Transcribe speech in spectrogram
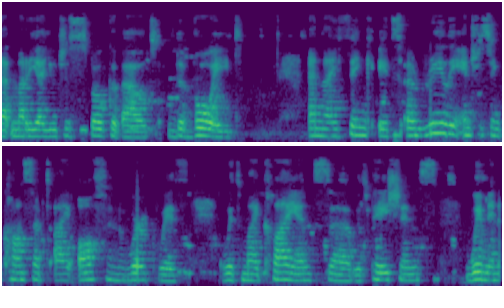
that Maria you just spoke about, the void. And I think it's a really interesting concept I often work with with my clients, uh, with patients, women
